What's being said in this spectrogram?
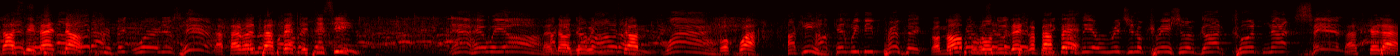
ça c'est maintenant. ahora. perfect word is here. La parole parfaite est ici. aquí, Now here we are. Maintenant, nous estamos y sommes. Why? Pourquoi? Comment pouvons-nous être parfaits? Parce que la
